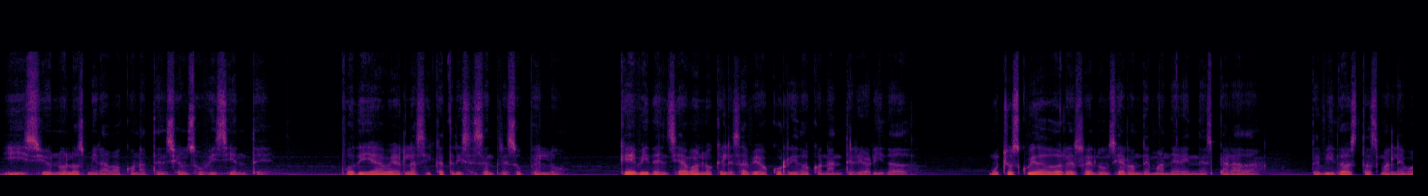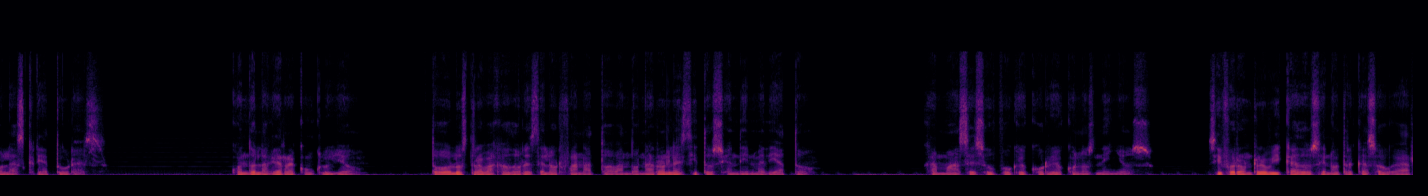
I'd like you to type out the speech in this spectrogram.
y si uno los miraba con atención suficiente, podía ver las cicatrices entre su pelo que evidenciaban lo que les había ocurrido con anterioridad. Muchos cuidadores renunciaron de manera inesperada debido a estas malévolas criaturas. Cuando la guerra concluyó, todos los trabajadores del orfanato abandonaron la institución de inmediato. Jamás se supo qué ocurrió con los niños, si fueron reubicados en otra casa hogar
